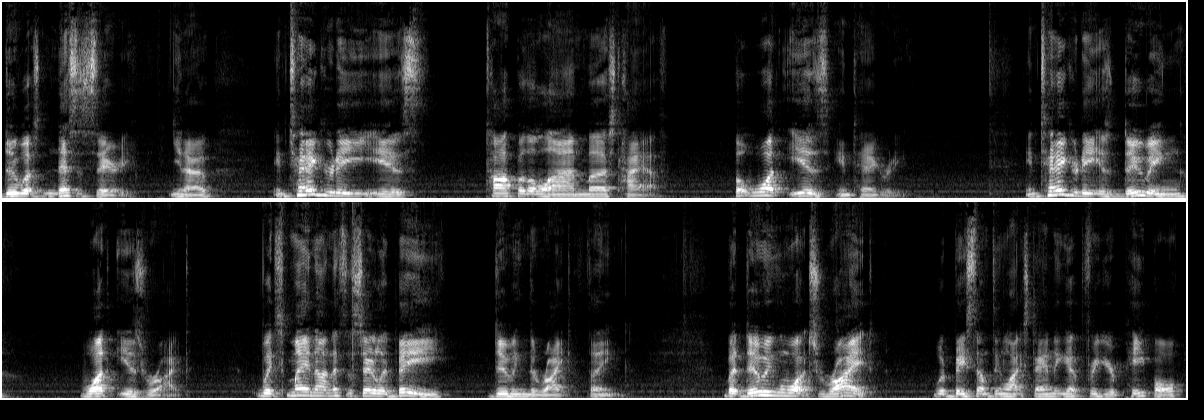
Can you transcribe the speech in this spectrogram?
do what's necessary. You know, integrity is top of the line, must have. But what is integrity? Integrity is doing what is right, which may not necessarily be doing the right thing. But doing what's right would be something like standing up for your people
